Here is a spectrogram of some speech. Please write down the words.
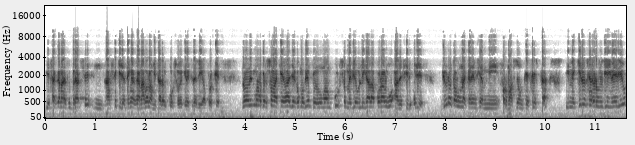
y esa ganas de superarse mm, hace que ya tengas ganado la mitad del curso, ¿qué quieres que te diga? Porque no es lo mismo una persona que vaya, como siempre, a un curso medio obligada por algo a decir, oye, yo he notado una carencia en mi formación que es esta y me quiero encerrar un día y medio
